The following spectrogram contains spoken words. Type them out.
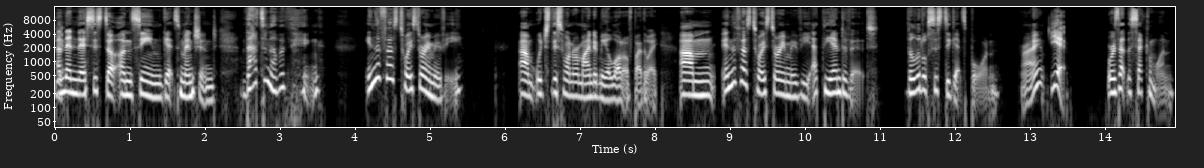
and then their sister unseen gets mentioned. That's another thing. in the first Toy Story movie, um, which this one reminded me a lot of, by the way. Um, in the first Toy Story movie, at the end of it, the little sister gets born, right? Yeah. Or is that the second one?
